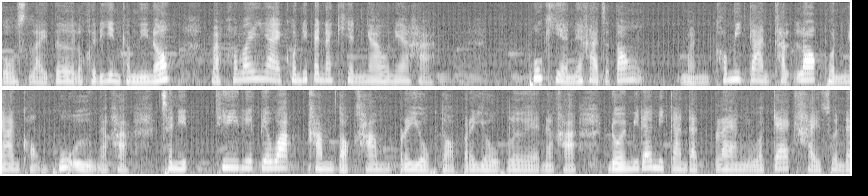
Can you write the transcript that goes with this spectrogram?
ghostwriter เราเคยได้ยินคำนี้เนาะหมายความว่ายังไงคนที่เป็นนักเขียนเงาเนี่ยค่ะ ผู้เขียนเนี่ยค่ะจะต้องเหมือนเขามีการคัดลอกผลงานของผู้อื่นนะคะ ชนิดที่เรียกได้ว่าคำต่อคำประโยคต่อประโยคเลยนะคะ โดยไม่ได้มีการดัดแปลงหรือว่าแก้ไขส่วนใด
